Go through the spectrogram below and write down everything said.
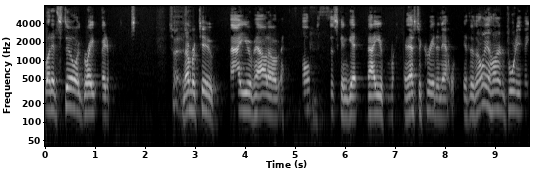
but it's still a great way to. So, Number two, value of how to all businesses can get value from, and that's to create a network. If there's only 140 million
